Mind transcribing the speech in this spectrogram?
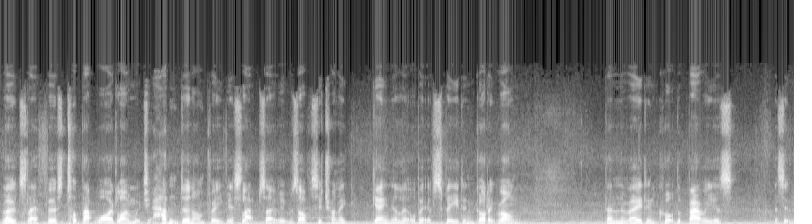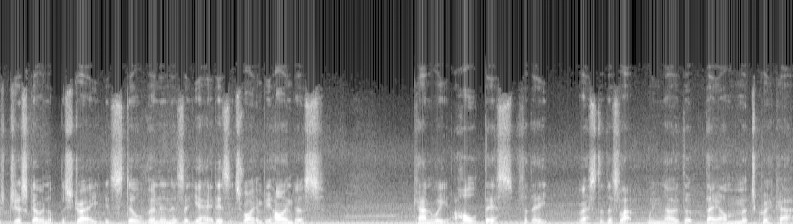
Roadslayer first took that wide line, which it hadn't done on previous laps, so it was obviously trying to gain a little bit of speed and got it wrong. Then the Raiden caught the barriers as it was just going up the straight. It's still running as it, yeah it is, it's right in behind us. Can we hold this for the rest of this lap? We know that they are much quicker.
